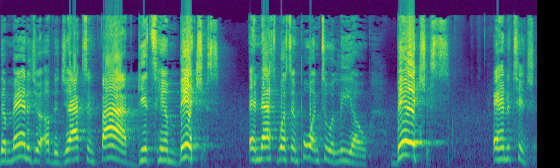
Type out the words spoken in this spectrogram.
the manager of the Jackson Five gets him bitches. And that's what's important to a Leo bitches and attention.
